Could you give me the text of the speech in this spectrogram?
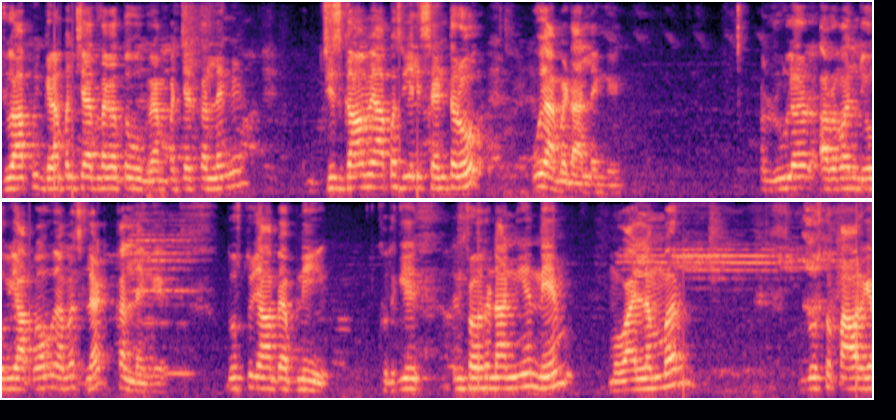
जो आपकी ग्राम पंचायत लगा तो वो ग्राम पंचायत कर लेंगे। जिस गाँव में आपका बिजली सेंटर हो, वो यहाँ पे डाल लेंगे। रूरल अर्बन जो भी आपका हो यहाँ पे सिलेक्ट कर लेंगे। दोस्तों, यहाँ पे अपनी खुद की इंफॉर्मेशन डालनी है नेम मोबाइल नंबर दोस्तों पावर के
